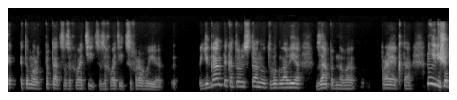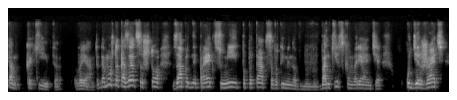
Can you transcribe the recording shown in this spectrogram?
э, это может пытаться захватить, захватить цифровые гиганты, которые станут во главе западного проекта, ну или еще там какие-то варианты. Да может оказаться, что западный проект сумеет попытаться вот именно в банкирском варианте удержать э,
